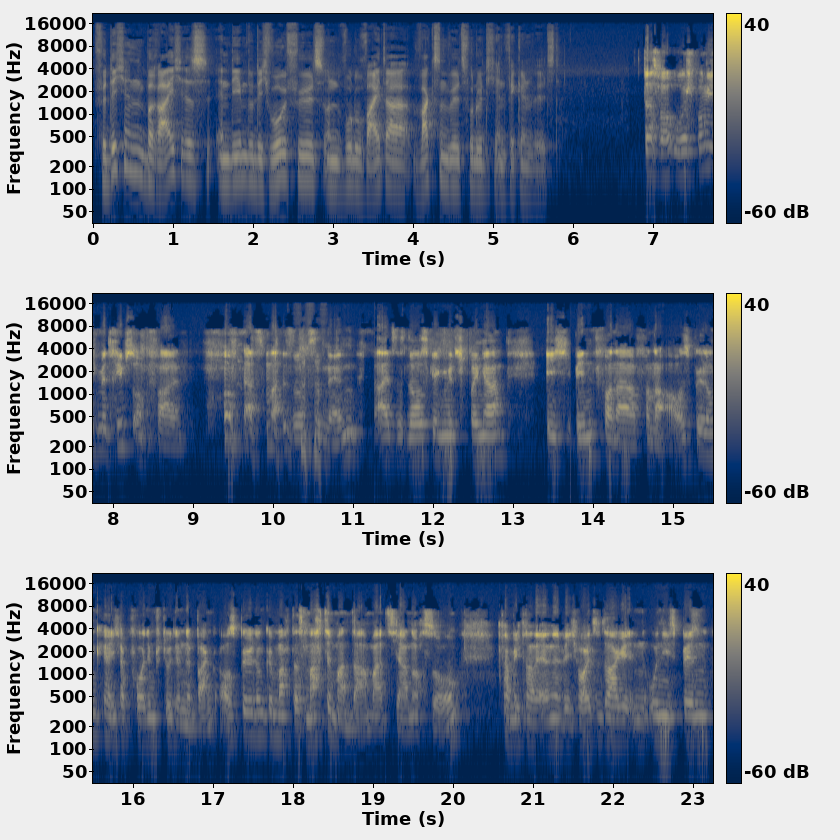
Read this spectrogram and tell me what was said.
für dich ein Bereich ist, in dem du dich wohlfühlst und wo du weiter wachsen willst, wo du dich entwickeln willst? Das war ursprünglich ein Betriebsunfall. um das mal so zu nennen, als es losging mit Springer. Ich bin von der, von der Ausbildung her, ich habe vor dem Studium eine Bankausbildung gemacht. Das machte man damals ja noch so. Ich kann mich daran erinnern, wie ich heutzutage in Unis bin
